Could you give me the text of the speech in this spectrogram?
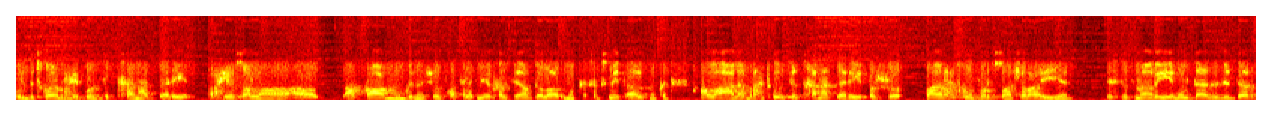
والبيتكوين راح يكون ست خانات سعريه راح يوصل لارقام ممكن نشوفها 350 ألف دولار ممكن 500 ألف ممكن الله أعلم. راح تكون ست خانات سعريه في الشهر وهي راح تكون فرصة شرائية استثمارية ممتازة جدا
